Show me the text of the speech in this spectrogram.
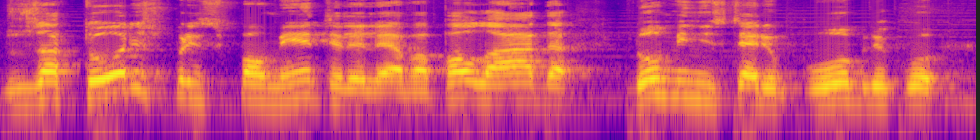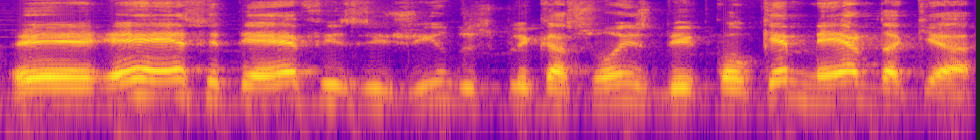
Dos atores, principalmente, ele leva paulada do Ministério Público, é, é STF exigindo explicações de qualquer merda que a,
